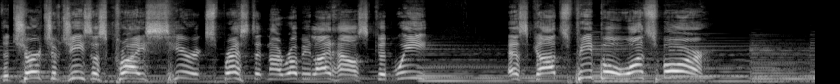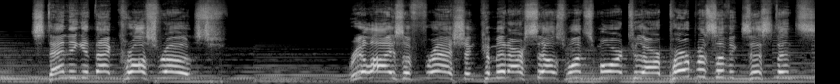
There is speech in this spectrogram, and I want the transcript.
the Church of Jesus Christ here expressed at Nairobi Lighthouse, could we, as God's people, once more, standing at that crossroads, realize afresh and commit ourselves once more to our purpose of existence,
